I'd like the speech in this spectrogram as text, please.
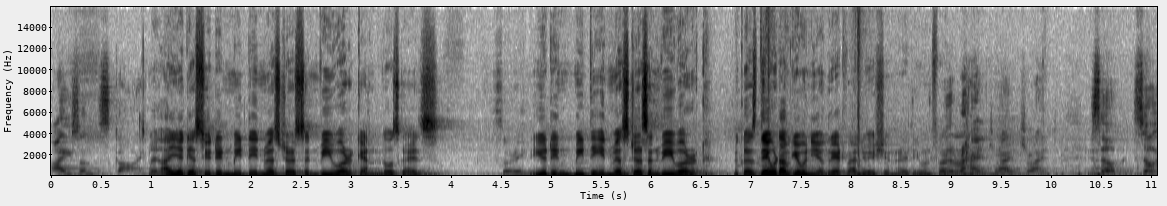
eyes on the sky. I, I guess you didn't meet the investors in WeWork and those guys. Sorry? You didn't meet the investors in WeWork because they would have given you a great valuation, right? Even for Right, right, right. So, so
